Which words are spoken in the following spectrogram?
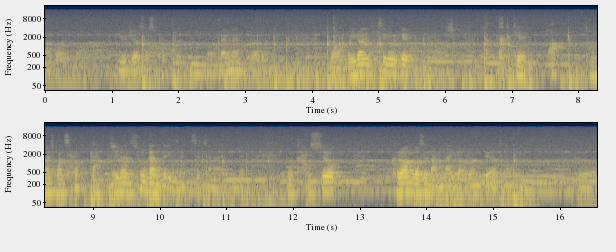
과거 뭐 유저 서스펙트, 뭐 레멘트라든지 뭐, 뭐 이런 식으로 이렇게 이렇게 아 정말 저건 새롭다 뭐 이런 순간들이 있- 있었잖아요. 근데 좀 갈수록 그런 것을 만나기 어려운 때여서 그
